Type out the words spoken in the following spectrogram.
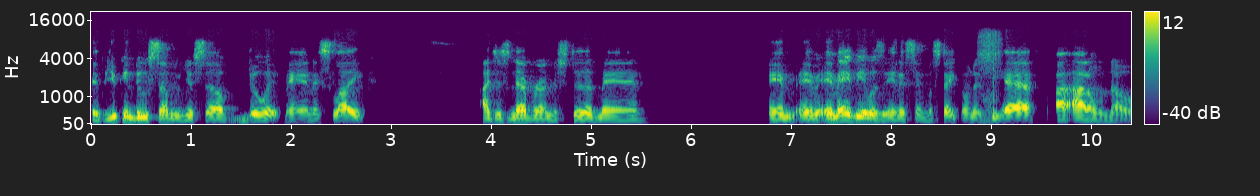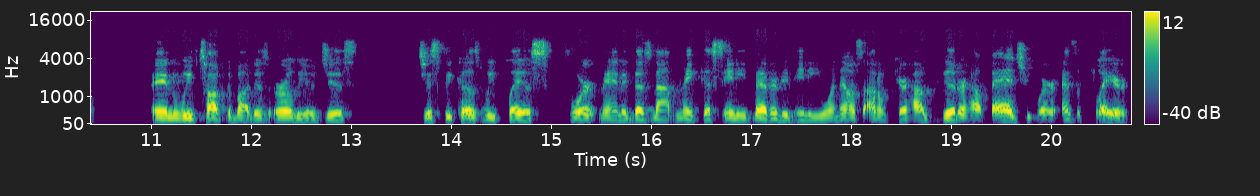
if you can do something yourself, do it, man. It's like I just never understood, man and, and, and maybe it was an innocent mistake on his behalf. I, I don't know. And we've talked about this earlier. Just just because we play a sport, man, it does not make us any better than anyone else. I don't care how good or how bad you were as a player.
